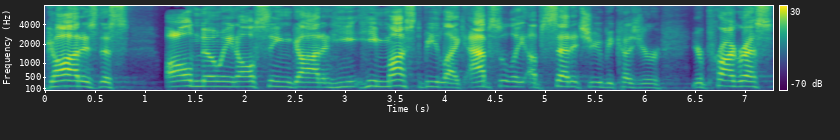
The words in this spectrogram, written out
God is this all knowing, all seeing God, and he, he must be like absolutely upset at you because your, your progress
